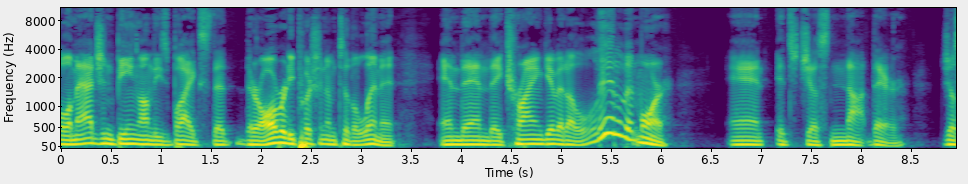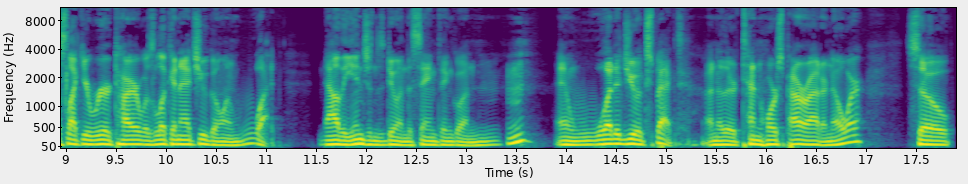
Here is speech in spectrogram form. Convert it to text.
Well, imagine being on these bikes that they're already pushing them to the limit and then they try and give it a little bit more and it's just not there. Just like your rear tire was looking at you going, "What?" Now the engine's doing the same thing going, "Hmm?" And what did you expect? Another 10 horsepower out of nowhere? So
